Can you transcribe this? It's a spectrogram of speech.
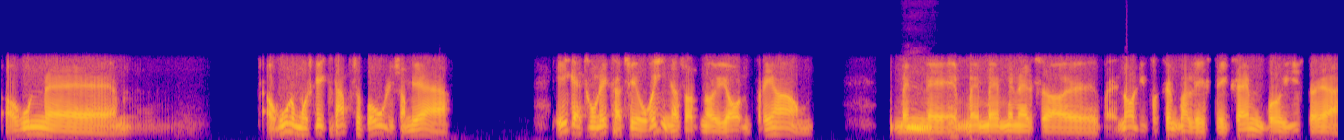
og hun, øh, og hun er måske knap så bolig, som jeg er. Ikke, at hun ikke har teorien og sådan noget i orden, for det har hun. Men, Mm. øh, men, men, men altså, øh, når de for eksempel har læst eksamen på i Ister her,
